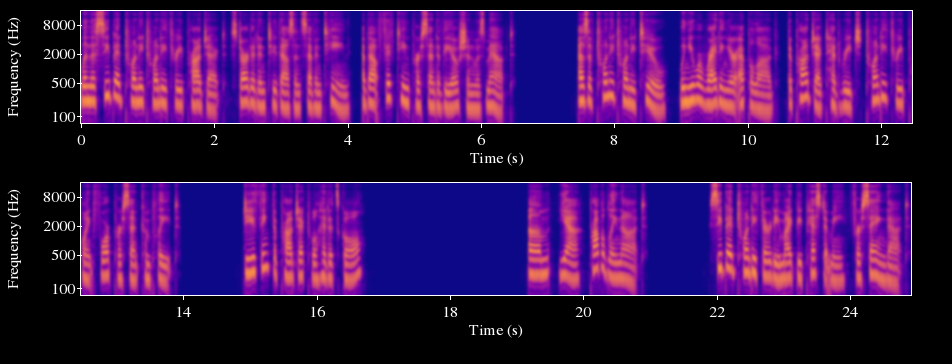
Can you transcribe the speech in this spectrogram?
When the Seabed 2023 project started in 2017, about 15% of the ocean was mapped. As of 2022, when you were writing your epilogue, the project had reached 23.4% complete. Do you think the project will hit its goal? Um, yeah, probably not. Seabed 2030 might be pissed at me for saying that.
